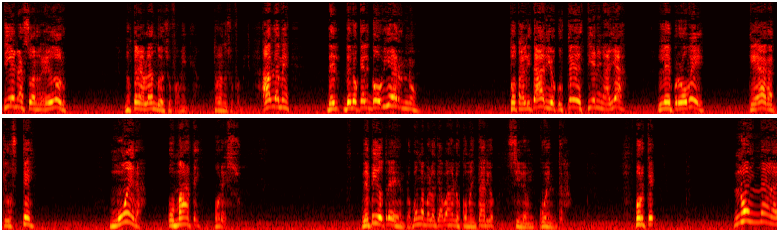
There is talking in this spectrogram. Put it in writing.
tiene a su alrededor. No estoy hablando de su familia, estoy hablando de su familia. Háblame de lo que el gobierno totalitario que ustedes tienen allá le provee que haga que usted muera o mate por eso. Le pido tres ejemplos, póngamelo aquí abajo en los comentarios si lo encuentra. Porque no hay nada,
